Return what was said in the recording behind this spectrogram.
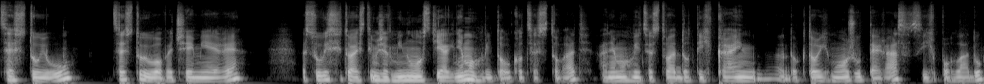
cestujú, cestujú vo väčšej miere súvisí to aj s tým, že v minulosti, ak nemohli toľko cestovať a nemohli cestovať do tých krajín, do ktorých môžu teraz z ich pohľadu,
